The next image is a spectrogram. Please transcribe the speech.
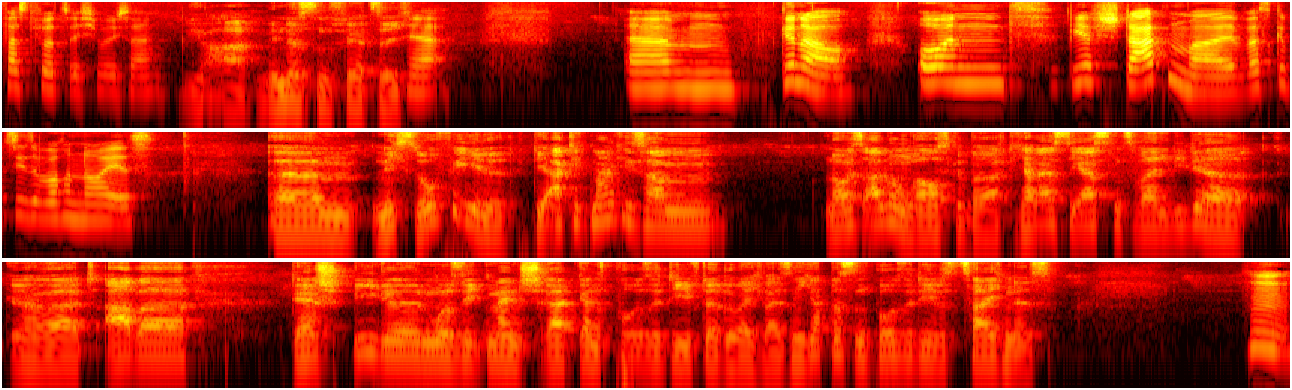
Fast 40, würde ich sagen. Ja, mindestens 40. Ja. Ähm, genau. Und wir starten mal. Was gibt's diese Woche Neues? Ähm, nicht so viel. Die Arctic Monkeys haben ein neues Album rausgebracht. Ich habe erst die ersten zwei Lieder gehört, aber der Spiegel-Musikmensch schreibt ganz positiv darüber. Ich weiß nicht, ob das ein positives Zeichen ist. Hm.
